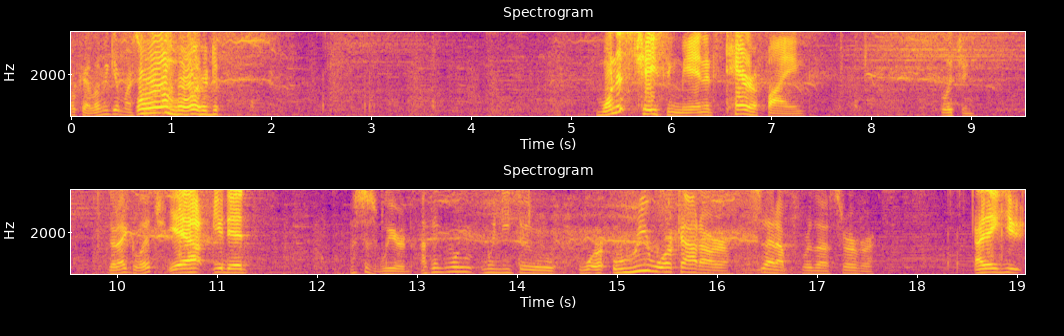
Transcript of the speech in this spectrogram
Okay, let me get my sword. Oh lord! One is chasing me and it's terrifying. glitching. Did I glitch? Yeah, you did. This is weird. I think we, we need to rework out our setup for the server. I think you.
